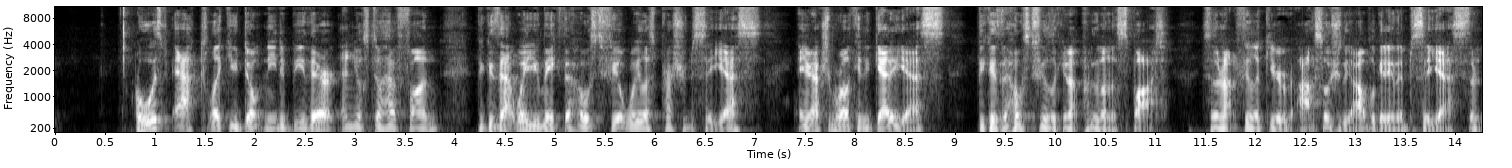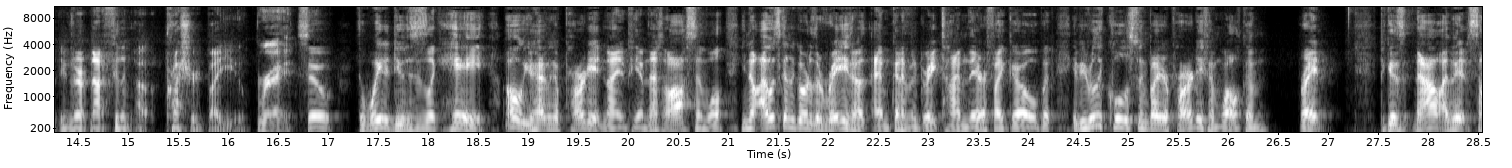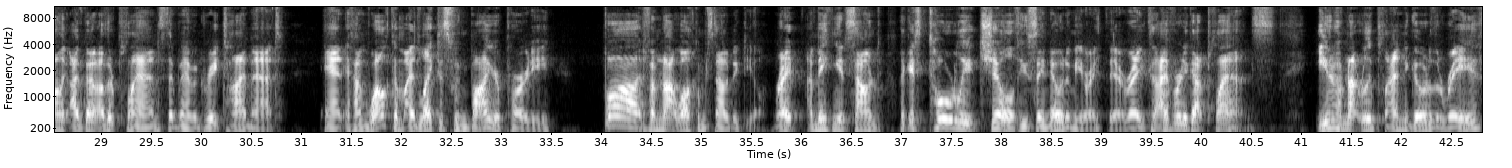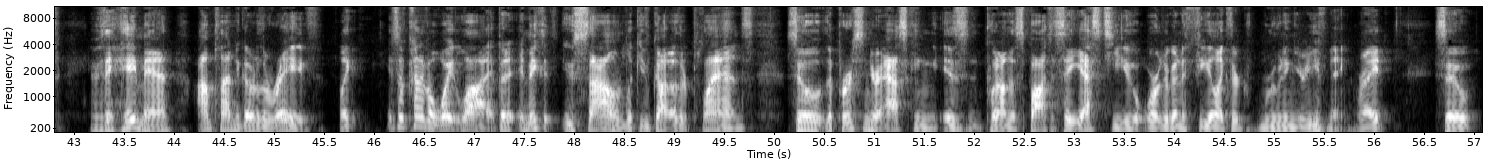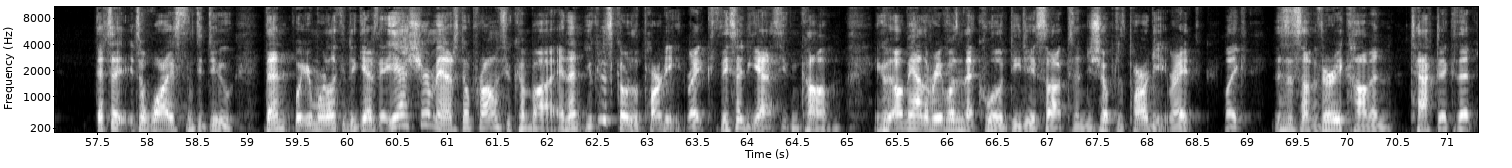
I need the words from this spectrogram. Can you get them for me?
always act like you don't need to be there and you'll still have fun because that way you make the host feel way less pressure to say yes and you're actually more likely to get a yes because the host feels like you're not putting them on the spot. So they're not feeling like you're uh, socially obligating them to say yes. They're, they're not feeling uh, pressured by you. Right. So the way to do this is like, hey, oh, you're having a party at 9 p.m. That's awesome. Well, you know, I was going to go to the rave and I'm going to have a great time there if I go, but it'd be really cool to swing by your party if I'm welcome, right? Because now I made it sound like I've got other plans that I'm going to have a great time at. And if I'm welcome, I'd like to swing by your party. But if I'm not welcome, it's not a big deal, right? I'm making it sound like it's totally chill if you say no to me right there, right? Because I've already got plans. Even if I'm not really planning to go to the rave, if I say, hey man, I'm planning to go to the rave, like it's a kind of a white lie, but it, it makes it you sound like you've got other plans. So the person you're asking is put on the spot to say yes to you, or they're going to feel like they're ruining your evening, right? So that's a it's a wise thing to do. Then what you're more likely to get is, yeah, sure, man, it's no problem if you come by, and then you can just go to the party, right? Because they said yes, you can come. You go, oh man, the rave wasn't that cool, the DJ sucks, and you show up to the party, right? Like this is some very common tactic that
